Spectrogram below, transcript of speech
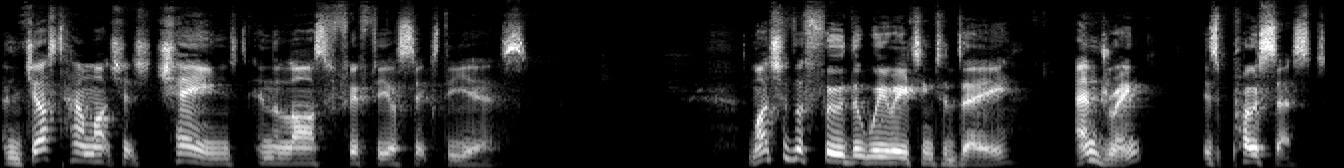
and just how much it's changed in the last 50 or 60 years. Much of the food that we're eating today and drink is processed,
